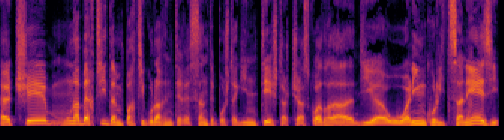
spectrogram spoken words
eh, c'è una partita in particolare interessante posta in testa c'è la squadra di uh, Ualinco Rizzanesi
